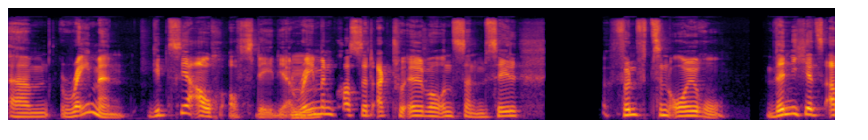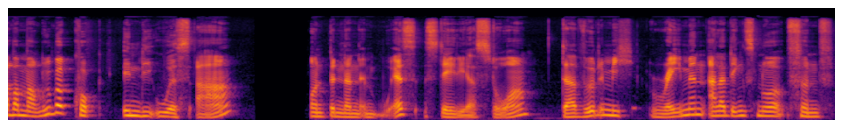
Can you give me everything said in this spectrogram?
Ähm, Rayman gibt es ja auch auf Stadia. Mhm. Rayman kostet aktuell bei uns dann im Sale 15 Euro. Wenn ich jetzt aber mal rüber gucke in die USA und bin dann im US Stadia Store, da würde mich Rayman allerdings nur 5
